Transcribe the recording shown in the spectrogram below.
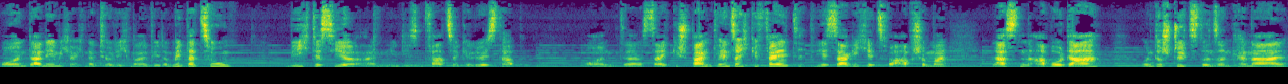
und da nehme ich euch natürlich mal wieder mit dazu, wie ich das hier in diesem Fahrzeug gelöst habe. Und äh, seid gespannt, wenn es euch gefällt. Jetzt sage ich jetzt vorab schon mal, lasst ein Abo da unterstützt unseren Kanal,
